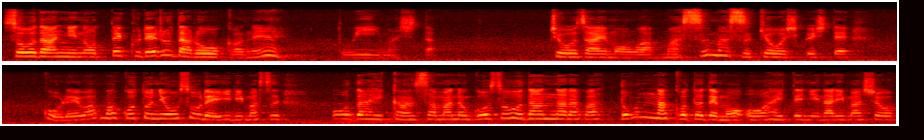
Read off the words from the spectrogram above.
相談に乗ってくれるだろうかね」と言いました。長左衛門はますます恐縮して「これはまことに恐れ入ります。お代官様のご相談ならばどんなことでもお相手になりましょ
